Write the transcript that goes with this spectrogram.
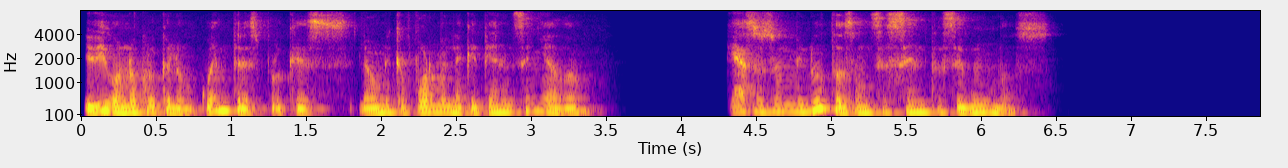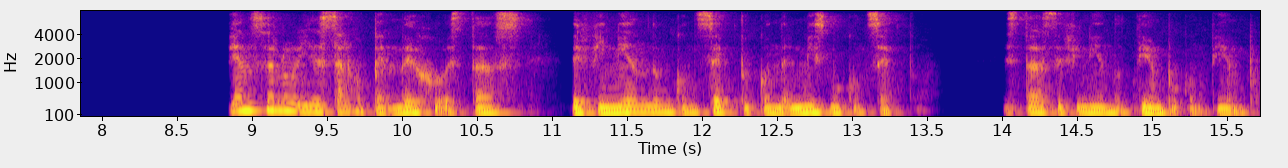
Y digo, no creo que lo encuentres porque es la única forma en la que te han enseñado ¿Qué haces un minuto? Son 60 segundos. Piénsalo y es algo pendejo. Estás definiendo un concepto con el mismo concepto. Estás definiendo tiempo con tiempo.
